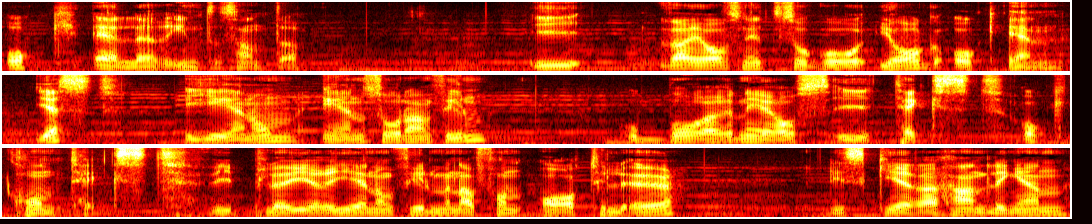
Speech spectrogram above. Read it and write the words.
och eller intressanta. I varje avsnitt så går jag och en gäst igenom en sådan film och borrar ner oss i text och kontext. Vi plöjer igenom filmerna från A till Ö, diskerar handlingen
